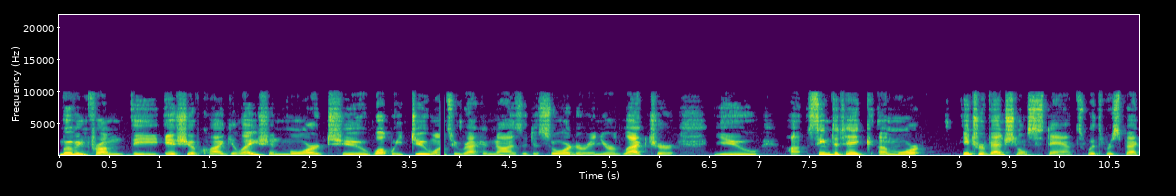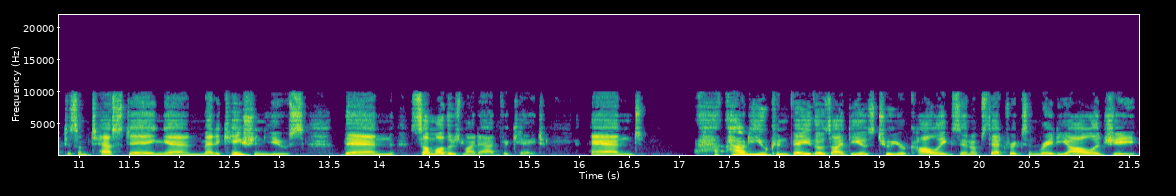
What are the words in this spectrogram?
Moving from the issue of coagulation more to what we do once we recognize a disorder, in your lecture, you uh, seem to take a more interventional stance with respect to some testing and medication use than some others might advocate. And how do you convey those ideas to your colleagues in obstetrics and radiology?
